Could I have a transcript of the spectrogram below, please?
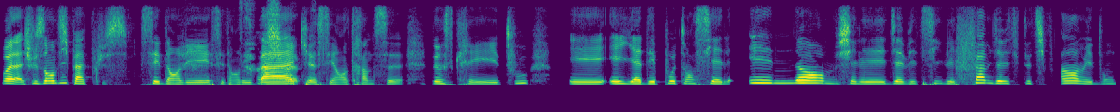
Voilà, je vous en dis pas plus. C'est dans les, c'est dans les bacs, c'est en train de se, de se créer et tout. Et il y a des potentiels énorme chez les diabétiques, les femmes diabétiques de type 1, mais dont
